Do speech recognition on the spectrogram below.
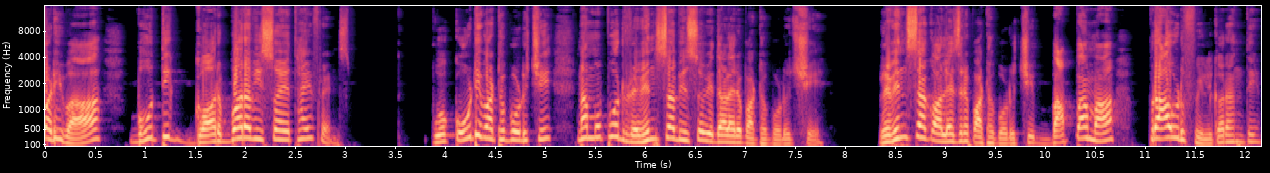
पढ़ा बहुत ही गर्वर विषय था फ्रेंड्स पुओ कौट पाठ पढ़ु ना मो पु रेभेन्सा विश्वविद्यालय पाठ पढ़ु रेभेन्सा कलेज पाठ पढ़ु बापा माँ प्राउड फिल करते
